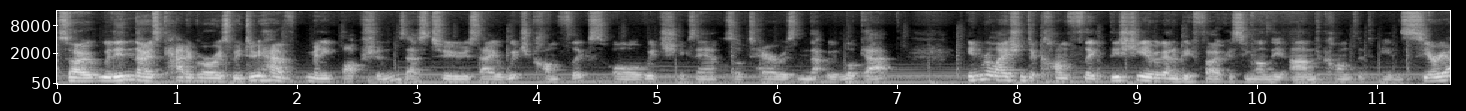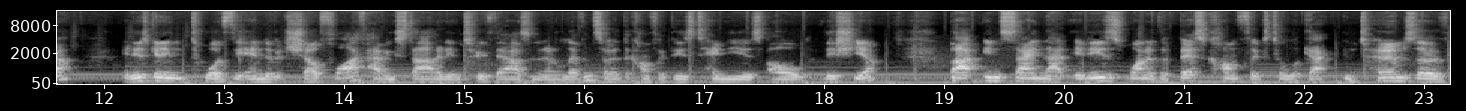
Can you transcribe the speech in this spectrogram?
So within those categories, we do have many options as to say which conflicts or which examples of terrorism that we look at. In relation to conflict, this year we're going to be focusing on the armed conflict in Syria. It is getting towards the end of its shelf life, having started in 2011. So the conflict is 10 years old this year. But in saying that, it is one of the best conflicts to look at in terms of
